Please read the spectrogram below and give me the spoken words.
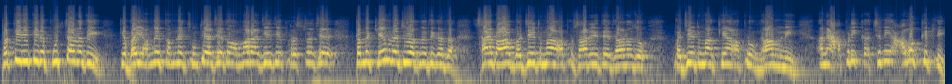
પ્રતિનિધિને પૂછતા નથી કે ભાઈ અમે તમને ચૂંટ્યા છે તો અમારા જે જે પ્રશ્ન છે, તમે કેમ રજૂઆત નથી કરતા? સાહેબ, આ બજેટમાં આપ સારી રીતે જાણો છો. બજેટમાં ક્યાં આપણું નામ નહીં. અને આપણી કચ્છની આવક કેટલી?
